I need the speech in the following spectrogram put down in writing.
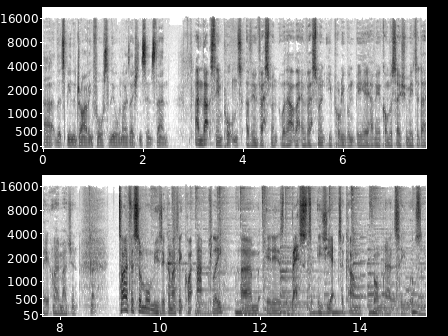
uh, that's been the driving force of the organisation since then. And that's the importance of investment. Without that investment, you probably wouldn't be here having a conversation with me today, I imagine. No. Time for some more music, and I think quite aptly, um, it is The Best Is Yet to Come from Nancy Wilson.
